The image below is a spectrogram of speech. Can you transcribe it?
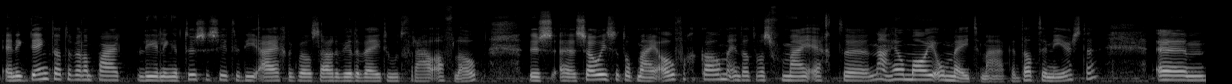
En ik denk dat er wel een paar leerlingen tussen zitten die eigenlijk wel zouden willen weten hoe het verhaal afloopt. Dus eh, zo is het op mij overgekomen en dat was voor mij echt eh, nou, heel mooi om mee te maken. Dat ten eerste. Ehm,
